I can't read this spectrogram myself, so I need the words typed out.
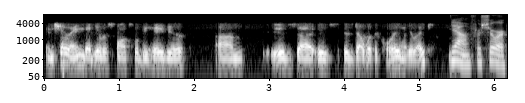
ensuring that irresponsible behavior um, is, uh, is is dealt with accordingly, right? Yeah, for sure.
